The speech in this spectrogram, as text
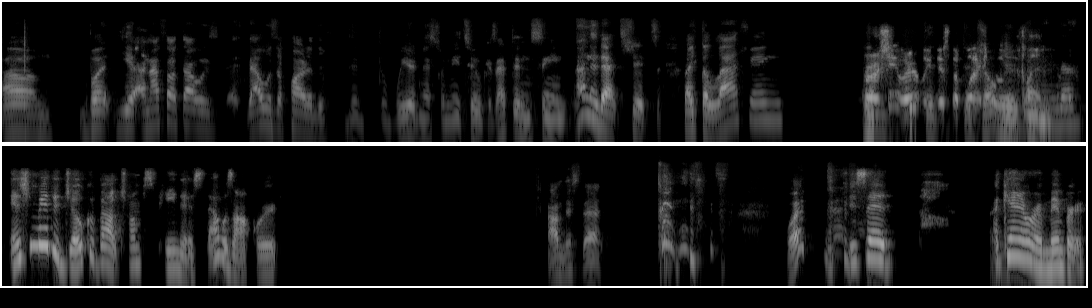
Um, but yeah, and I thought that was that was a part of the the, the weirdness for me too, because that didn't seem none of that shit. Like the laughing. Bro, she literally the, just a black Hillary Clinton. And she made a joke about Trump's penis. That was awkward. I missed that. what? She said I can't even remember,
